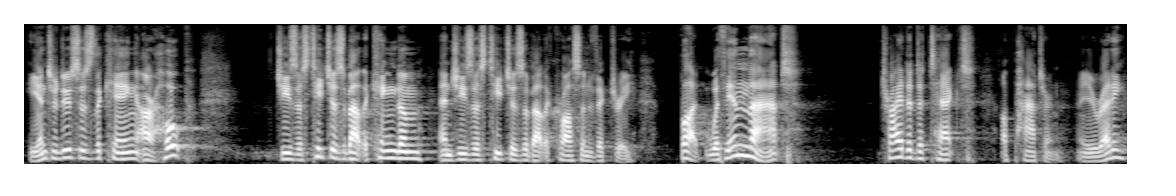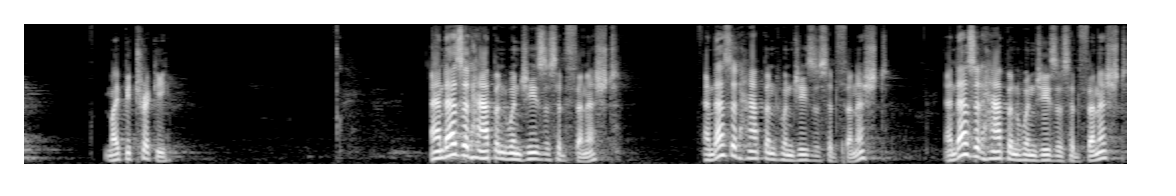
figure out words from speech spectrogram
He introduces the king, our hope. Jesus teaches about the kingdom, and Jesus teaches about the cross and victory. But within that, try to detect a pattern. Are you ready? It Might be tricky. And as it happened when Jesus had finished, and as it happened when Jesus had finished, and as it happened when Jesus had finished,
